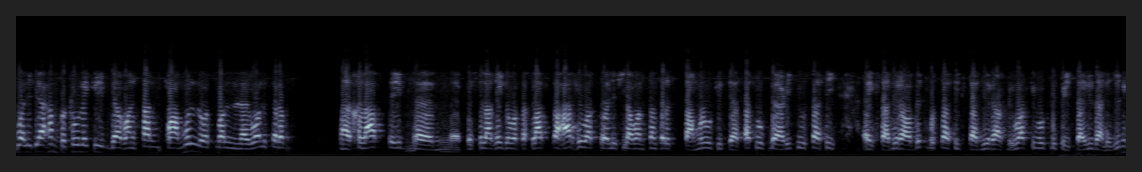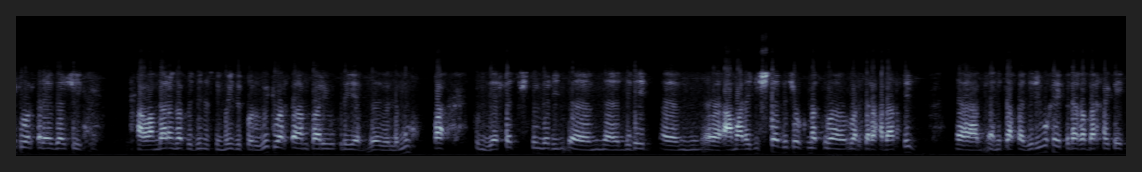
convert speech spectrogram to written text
ولې بیا هم په ټوله کې د افغانستان تعامل اوس مهال له نړیوالو سره خلاص دی په اصطلاح غېږه ورته خلاص ده هر هېواد کولی شي له افغانستان سره تعامل وکړي سیاست وکړي اړیکې وساتي اقتصادي روابط وساتي اقتصادي راکړې ورکړې وکړي په اقتصادي دهلیزونو کې ورسره یوځای شي او همدارنګه په ځینو سیمه ییزو پروژو کې ورسره همکاري وکړي، له موږ خوا کوم ظرفیت چې شتون لري د دې امادګي شته ده چې حکومت ورسره هر اړخیز انعطاف پذیري وښيي په دغه برخه کې.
